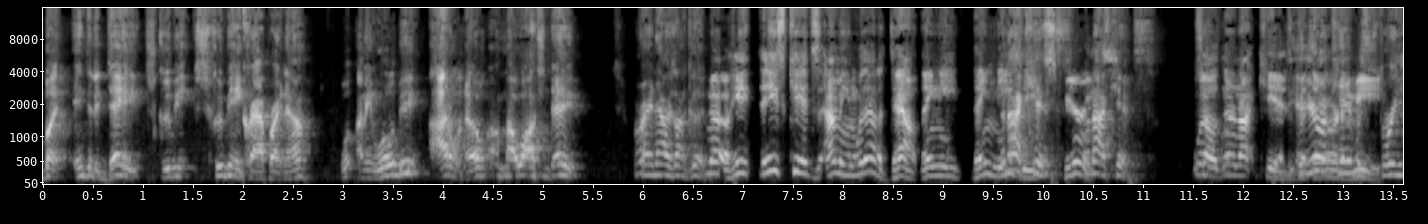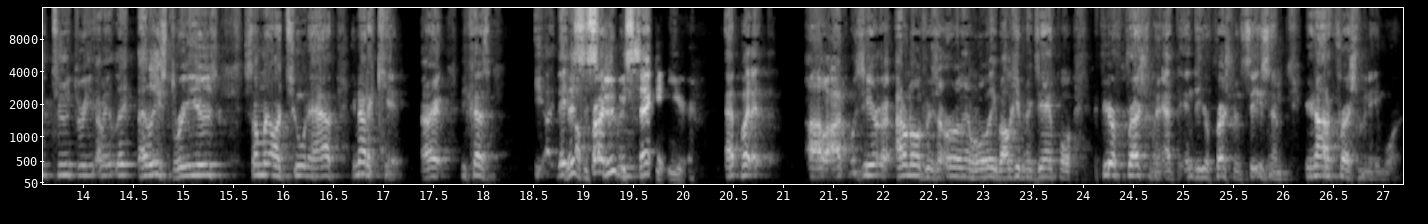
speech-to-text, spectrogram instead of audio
But end of the day, Scooby, Scooby ain't crap right now. Well, I mean, will it be? I don't know. I'm not watching tape. But right now, he's not good. No, he these kids. I mean, without a doubt, they need they need the kids. experience. They're not kids. Well, so, they're not kids. If you're a kid, three, two, three. I mean, at least three years. Somewhere are two and a half. You're not a kid, all right? Because they, this is freshman, second year. Uh, but uh, I was here. I don't know if it was early or late, but I'll give an example. If you're a freshman at the end of your freshman season, you're not a freshman anymore.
